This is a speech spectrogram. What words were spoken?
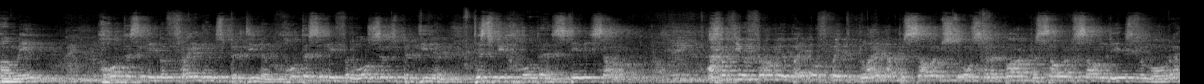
Amen. God is in die bevrydingsbediening. God is in die verlossingsbediening. Dis wie God is. Stem jy saam? Ek gaan vir jou vra om jou Bybel vir my te blaai na Psalms toe. Ons gaan 'n paar Psalms saam lees vanmôre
